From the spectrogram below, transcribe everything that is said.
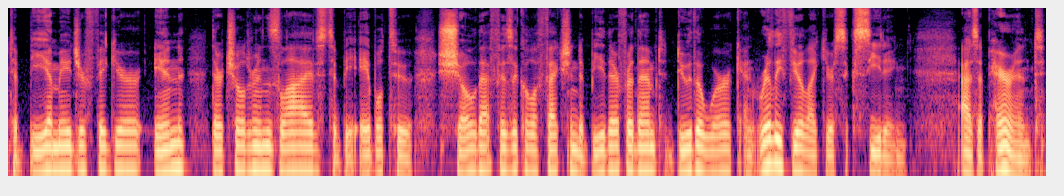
to be a major figure in their children's lives, to be able to show that physical affection, to be there for them, to do the work, and really feel like you're succeeding as a parent.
